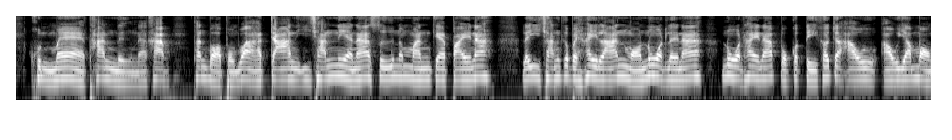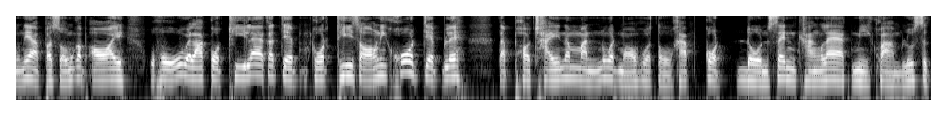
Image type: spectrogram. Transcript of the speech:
ๆ คุณแม่ท่านหนึ่งนะครับ ท่านบอกผมว่าอาจารย์อีชั้นเนี่ยนะ ซื้อน้ำมันแกไปนะ และอีชั้นก็ไปให้ร้านหมอนวดเลยนะ นวดให้นะ ปกติเขาจะเอาเอายาหม่องเนี่ย ผสมกับออยโอ้โห เวลากดทีแรกก็เจ็บ กดทีสองนี่โคตรเจ็บเลย แต่พอใช้น้ำมันนวดหมอหัวโตครับ กดโดนเส้นครั้งแรกมีความรู้สึก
